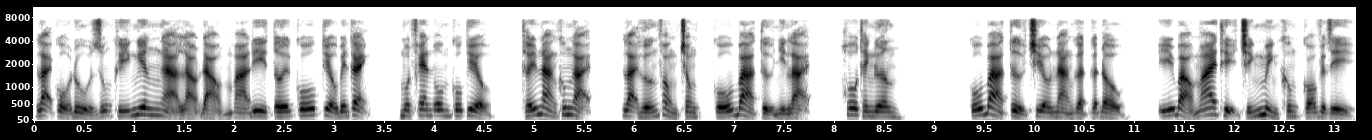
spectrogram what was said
lại cổ đủ dũng khí nghiêng ngả lảo đảo mà đi tới cố kiều bên cạnh, một phen ôm cố kiều, thấy nàng không ngại, lại hướng phòng trong cố bà tử nhìn lại, hô thanh nương. Cố bà tử chiều nàng gật gật đầu, ý bảo Mai thị chính mình không có việc gì.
